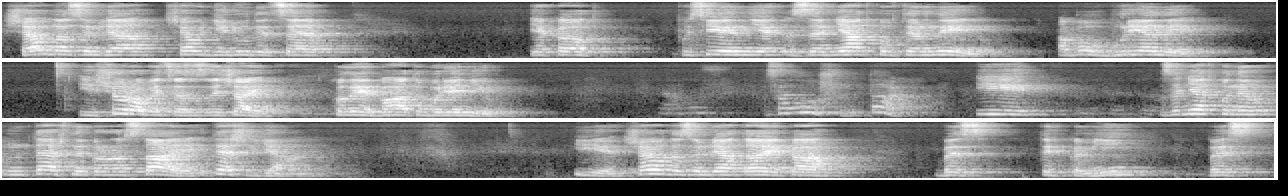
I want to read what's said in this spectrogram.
Ще одна земля, ще одні люди це яка от посіяні зернятко в тернину або в бур'яни. І що робиться зазвичай, коли багато бур'янів? Заглушують, так. І зернятко не, теж не проростає і теж в'яне. І ще одна земля, та, яка без тих камінь, без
